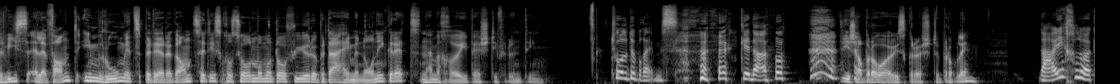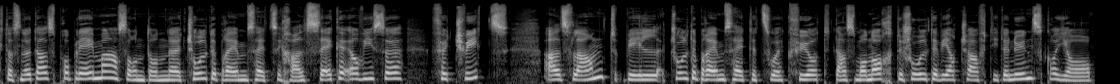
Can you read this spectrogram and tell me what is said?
Der weiße Elefant im Raum jetzt bei dieser ganzen Diskussion, die wir hier führen, über den haben wir noch nicht geredet, nämlich eure beste Freundin. Die Schuldenbremse, genau. Die ist aber auch unser grösstes Problem. Nein, ich schaue das nicht als Problem an, sondern äh, die Schuldenbremse hat sich als Segen erwiesen für die Schweiz als Land, weil die Schuldenbremse hat dazu geführt, dass man nach der Schuldenwirtschaft in den 90er Jahren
